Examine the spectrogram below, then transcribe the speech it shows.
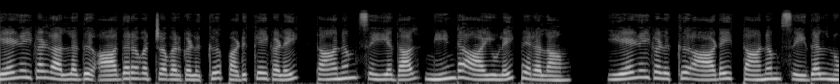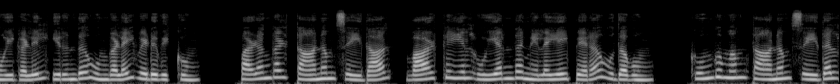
ஏழைகள் அல்லது ஆதரவற்றவர்களுக்கு படுக்கைகளை தானம் செய்யதால் நீண்ட ஆயுளை பெறலாம். ஏழைகளுக்கு ஆடை தானம் செய்தல் நோய்களில் இருந்து உங்களை விடுவிக்கும். பழங்கள் தானம் செய்தால் வாழ்க்கையில் உயர்ந்த நிலையை பெற உதவும். குங்குமம் தானம் செய்தல்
